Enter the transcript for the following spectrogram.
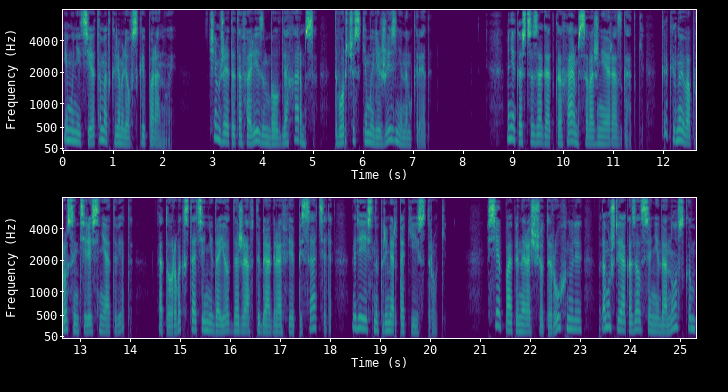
иммунитетом от кремлевской паранойи. Чем же этот афоризм был для Хармса, творческим или жизненным кредо? Мне кажется, загадка Хармса важнее разгадки, как иной вопрос интереснее ответа, которого, кстати, не дает даже автобиография писателя, где есть, например, такие строки. Все папины расчеты рухнули, потому что я оказался недоноском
